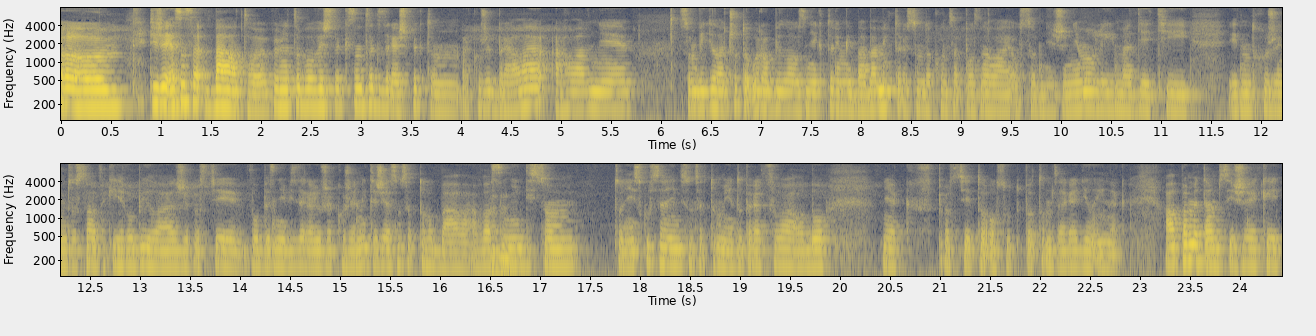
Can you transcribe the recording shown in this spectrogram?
um, čiže ja som sa bála toho. Pre mňa to bolo, vieš, tak som tak s rešpektom akože brala a hlavne som videla, čo to urobilo s niektorými babami, ktoré som dokonca poznala aj osobne, že nemohli mať deti, jednoducho, že im zostal taký hrubý hlas, že proste vôbec nevyzerali už ako ženy, takže ja som sa toho bála a vlastne Mhm. nikdy som to neskúsila, nikdy som sa k tomu nedopracovala, alebo nejak proste to osud potom zariadil inak. Ale pamätám si, že keď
